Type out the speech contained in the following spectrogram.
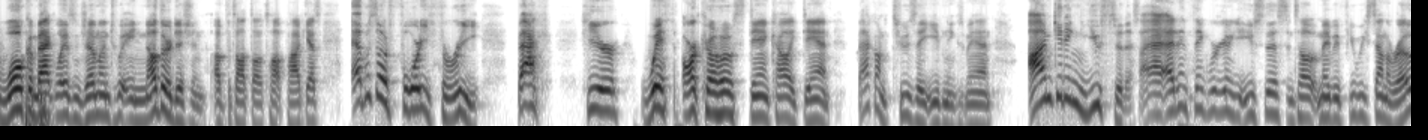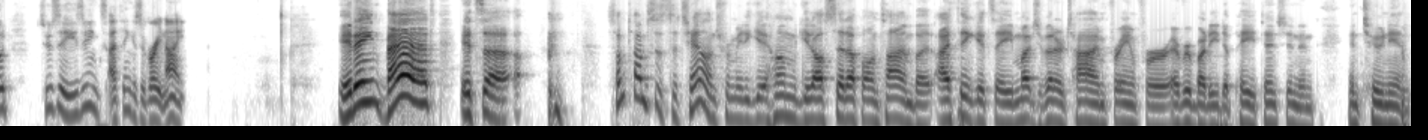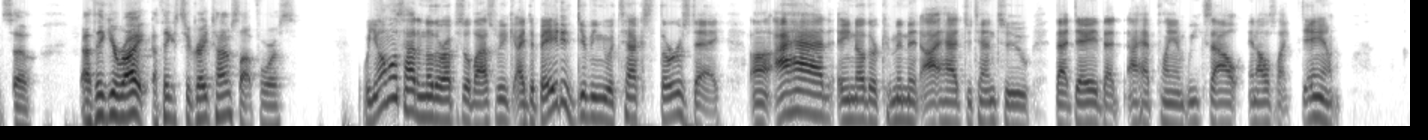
Welcome back, ladies and gentlemen, to another edition of the Top Talk Talk podcast, episode 43. Back here with our co host, Dan Kiley. Dan, back on Tuesday evenings, man. I'm getting used to this. I, I didn't think we are going to get used to this until maybe a few weeks down the road. Tuesday evenings, I think it's a great night. It ain't bad. It's a sometimes it's a challenge for me to get home and get all set up on time, but I think it's a much better time frame for everybody to pay attention and and tune in. So I think you're right. I think it's a great time slot for us. We almost had another episode last week. I debated giving you a text Thursday. Uh, I had another commitment I had to tend to that day that I had planned weeks out, and I was like, damn,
